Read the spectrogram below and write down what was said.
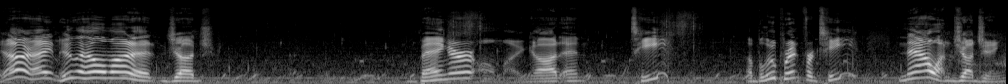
Yeah, all right. Who the hell am I to judge? Banger. Oh my god. And tea? A blueprint for tea? Now I'm judging.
